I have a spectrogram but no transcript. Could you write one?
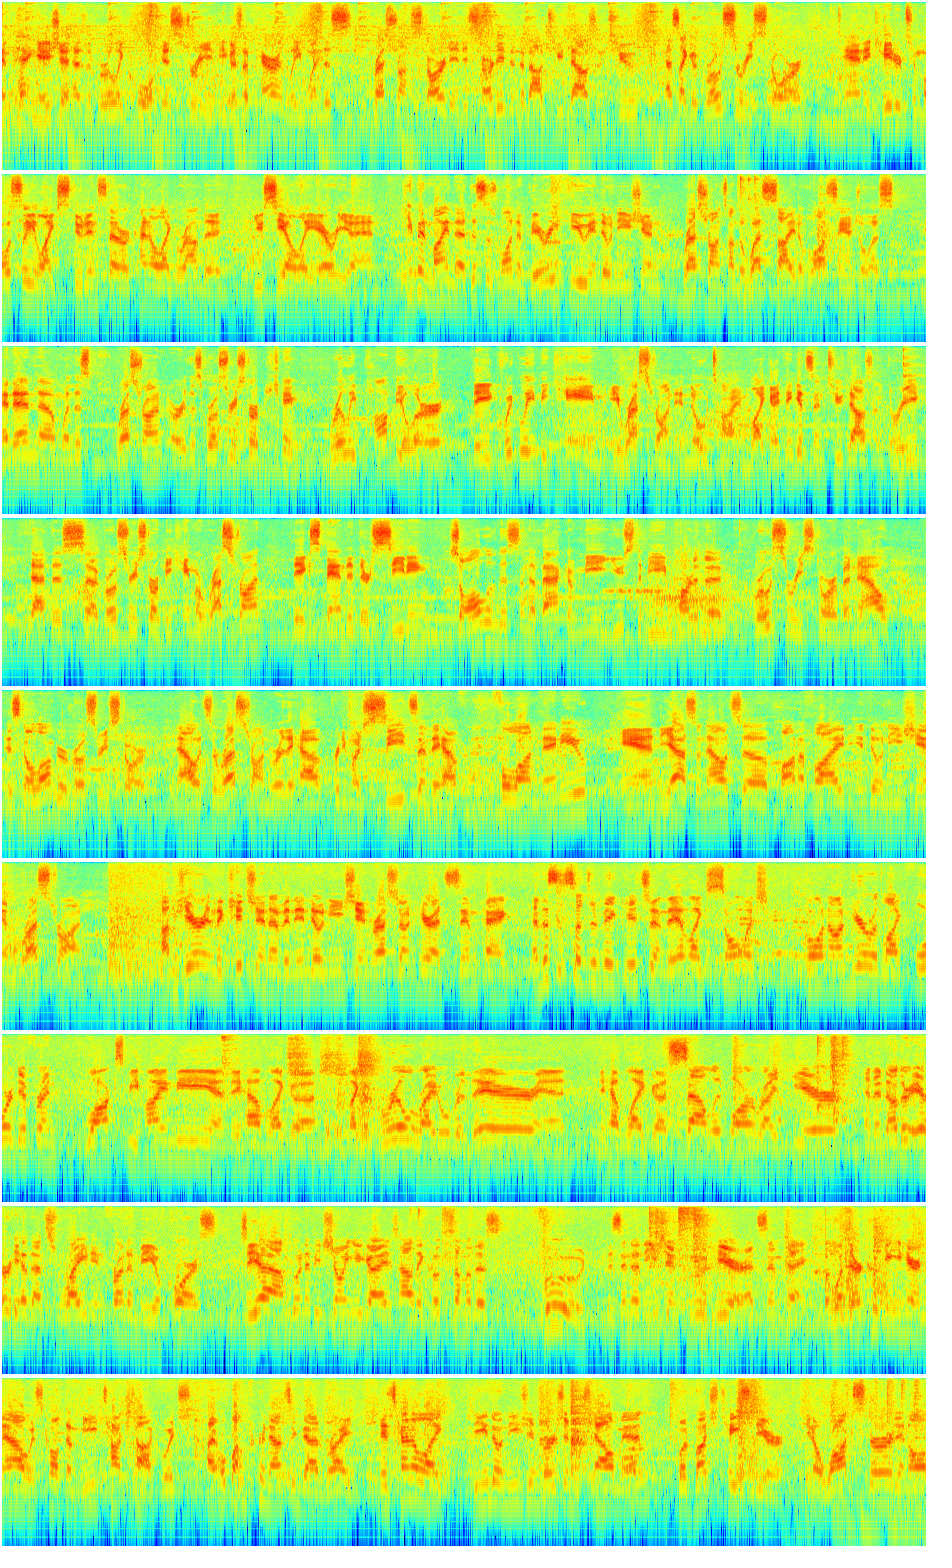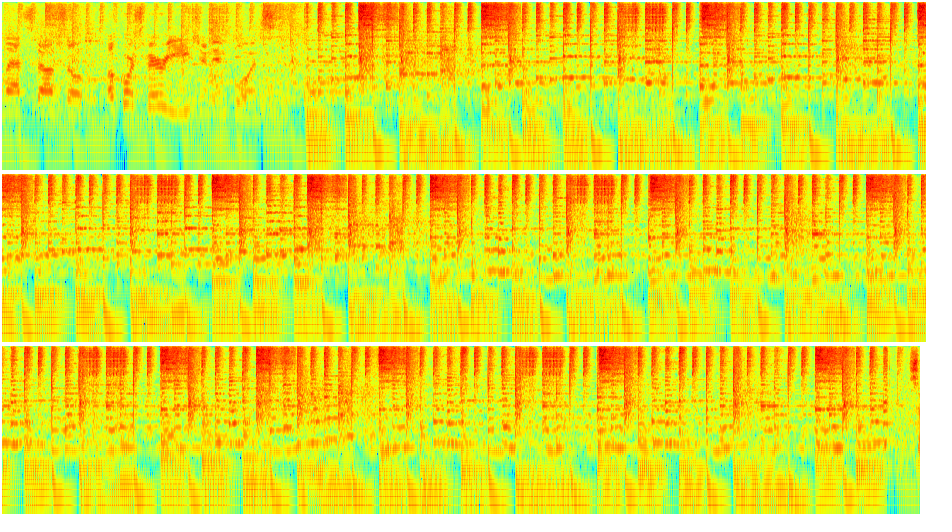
Simpang Asia has a really cool history because apparently when this restaurant started, it started in about 2002 as like a grocery store and it catered to mostly like students that are kind of like around the UCLA area. And keep in mind that this is one of very few Indonesian restaurants on the west side of Los Angeles. And then um, when this restaurant or this grocery store became really popular, they quickly became a restaurant in no time. Like I think it's in 2003 that this uh, grocery store became a restaurant. They expanded their seating. So all of this in the back of me used to be part of the grocery store, but now it's no longer a grocery store. Now it's a restaurant where they have pretty much seats and they have full-on menu. And yeah, so now it's a bona fide Indonesian restaurant. I'm here in the kitchen of an Indonesian restaurant here at Simpang. And this is such a big kitchen. They have like so much going on here with like four different woks behind me and they have like a like a grill right over there and they have like a salad bar right here and another area that's right in front of me of course. So yeah I'm going to be showing you guys how they cook some of this food, this Indonesian food here at Simpang. What they're cooking here now is called the mee tak tak, which I hope I'm pronouncing that right. It's kind of like the Indonesian version of chow mein, but much tastier. You know, wok stirred and all that stuff. So, of course, very Asian influence.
